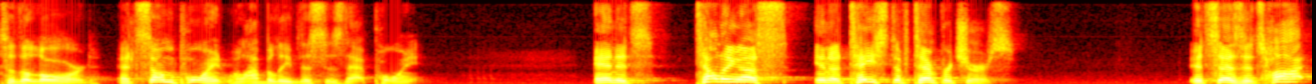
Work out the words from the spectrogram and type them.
to the Lord. At some point, well, I believe this is that point. And it's telling us in a taste of temperatures. It says it's hot,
